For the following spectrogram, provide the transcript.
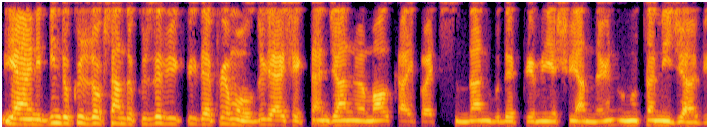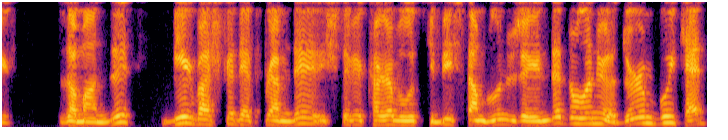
yani 1999'da büyük bir deprem oldu. Gerçekten can ve mal kaybı açısından bu depremi yaşayanların unutamayacağı bir zamandı. Bir başka depremde işte bir kara bulut gibi İstanbul'un üzerinde dolanıyor. Durum buyken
